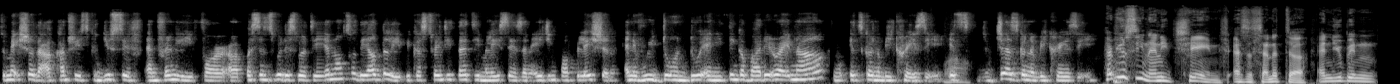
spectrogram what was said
to make sure that our country is conducive and friendly for uh, persons with disability and also the elderly, because 2030 Malaysia is an aging population, and if we don't do anything about it right now, it's going to be crazy. It's just going to be crazy. Have you seen any change as a senator? And you've been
